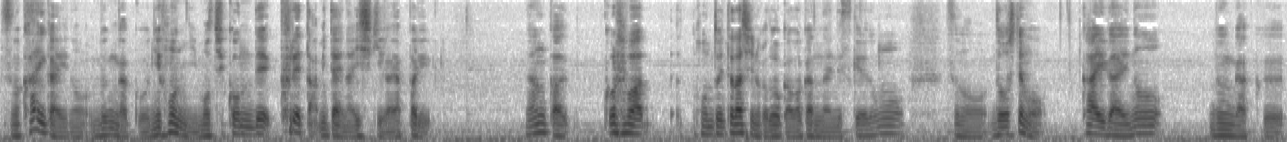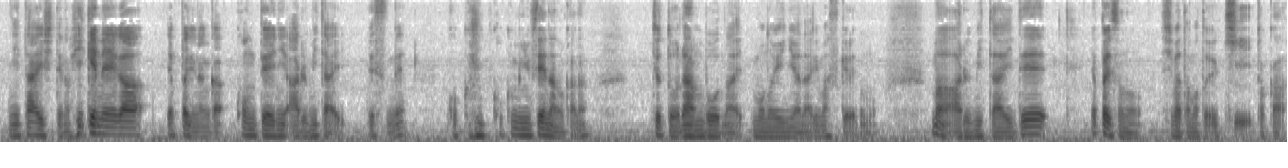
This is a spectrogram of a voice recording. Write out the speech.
その海外の文学を日本に持ち込んでくれたみたいな意識がやっぱりなんかこれは本当に正しいのかどうかわかんないんですけれどもそのどうしても海外の文学に対しての引け目がやっぱりなんか根底にあるみたいですね。国 国民性なのかな？ちょっと乱暴な物言いにはなりますけれども。まああるみたいでやっぱりその柴田元幸とか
